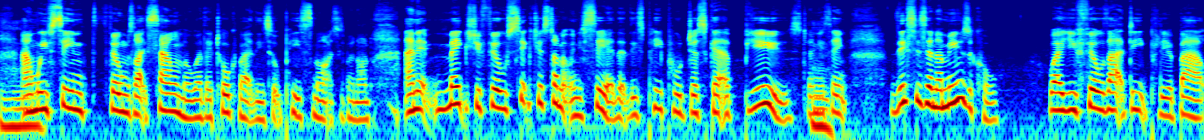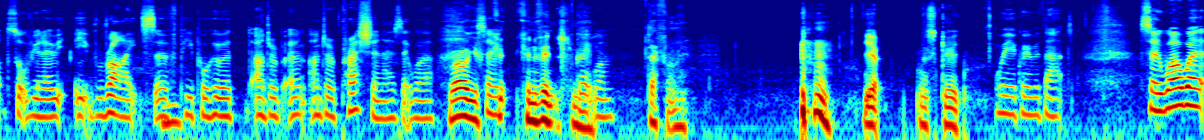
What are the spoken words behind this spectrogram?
And we've seen films like Selma where they talk about these sort of peace marches going on. And it makes you feel sick to your stomach when you see it that these people just get abused. And you think, this is in a musical where you feel that deeply about sort of, you know, rights of people who are under uh, under oppression, as it were. Well, you've So, c- convinced me. Great one. Definitely. Yep, that's good. We agree with that. So while we're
